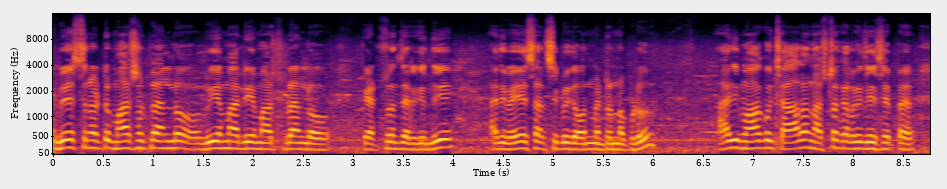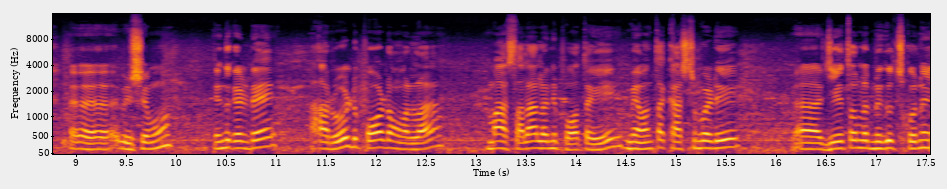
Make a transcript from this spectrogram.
వేస్తున్నట్టు మాస్టర్ ప్లాన్లో విఎంఆర్డీఏ మాస్టర్ ప్లాన్లో పెట్టడం జరిగింది. అది వైఎస్ఆర్సీపీ గవర్నమెంట్ ఉన్నప్పుడు అది మాకు చాలా నష్టం కలుగజేసే విషయము. ఎందుకంటే ఆ రోడ్డు పోవడం వల్ల మా స్థలాలన్నీ పోతాయి. మేమంతా కష్టపడి జీవితంలో జీతంలో మిగుల్చుకొని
